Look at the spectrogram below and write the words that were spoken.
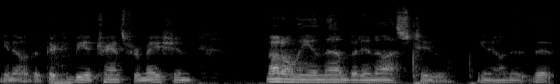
you know that there could be a transformation not only in them but in us too you know that that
